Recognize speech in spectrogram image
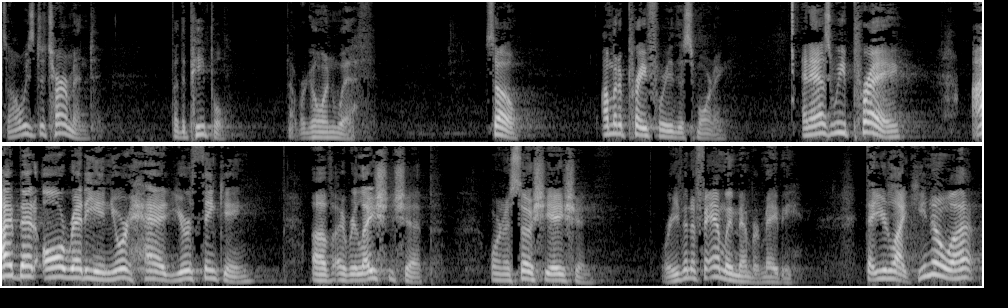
is always determined by the people that we're going with. So, I'm going to pray for you this morning. And as we pray, I bet already in your head you're thinking of a relationship or an association or even a family member, maybe, that you're like, you know what?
